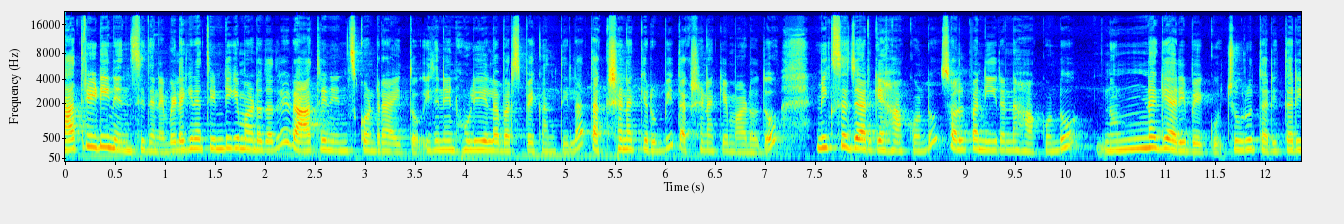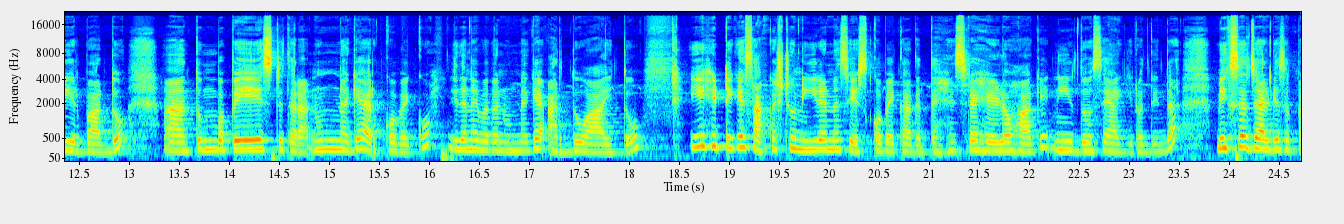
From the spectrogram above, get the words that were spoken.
ರಾತ್ರಿ ಇಡೀ ನೆನೆಸಿದ್ದೇನೆ. ಬೆಳಗಿನ ತಿಂಡಿಗೆ ಮಾಡೋದಾದರೆ ರಾತ್ರಿ ನೆನೆಸ್ಕೊಂಡ್ರೆ ಆಯಿತು. ಇದನ್ನೇನು ಹುಳಿ ಎಲ್ಲ ಬರ್ಸ್ಬೇಕಂತಿಲ್ಲ. ತಕ್ಷಣಕ್ಕೆ ರುಬ್ಬಿ ತಕ್ಷಣಕ್ಕೆ ಮಾಡೋದು. ಮಿಕ್ಸರ್ ಜಾರ್ಗೆ ಹಾಕ್ಕೊಂಡು ಸ್ವಲ್ಪ ನೀರನ್ನು ಹಾಕ್ಕೊಂಡು ನುಣ್ಣಗೆ ಅರಿಬೇಕು. ಚೂರು ತರಿ ತರಿ ಇರಬಾರ್ದು. ತುಂಬ ಪೇಸ್ಟ್ ಥರ ನುಣ್ಣಗೆ ಅರ್ಕೋಬೇಕು. ಇದನ್ನು ಇವಾಗ ನುಣ್ಣಗೆ ಅರ್ದು ಆಯಿತು. ಈ ಹಿಟ್ಟಿಗೆ ಸಾಕಷ್ಟು ನೀರನ್ನು ಸೇರಿಸ್ಕೋಬೇಕಾಗತ್ತೆ. ಹೆಸರೇ ಹೇಳೋ ಹಾಗೆ ನೀರು ದೋಸೆ ಆಗಿರೋದ್ರಿಂದ ಮಿಕ್ಸರ್ ಜಾರ್ಗೆ ಸ್ವಲ್ಪ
